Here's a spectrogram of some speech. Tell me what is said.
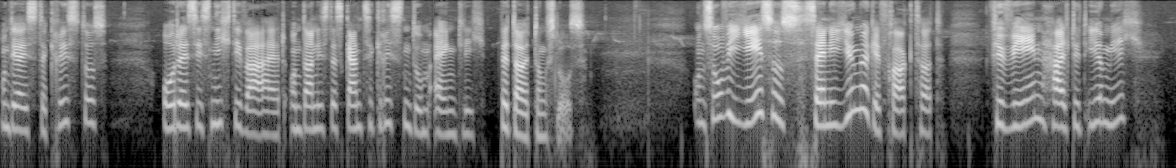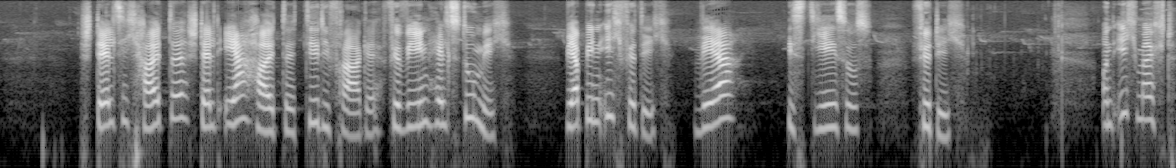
und er ist der Christus, oder es ist nicht die Wahrheit und dann ist das ganze Christentum eigentlich bedeutungslos. Und so wie Jesus seine Jünger gefragt hat, für wen haltet ihr mich? Stellt sich heute, stellt er heute dir die Frage, für wen hältst du mich? Wer bin ich für dich? Wer ist Jesus für dich? Und ich möchte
